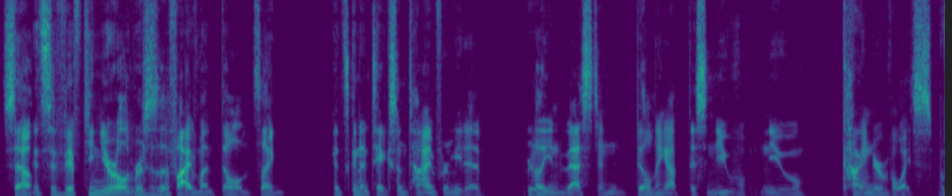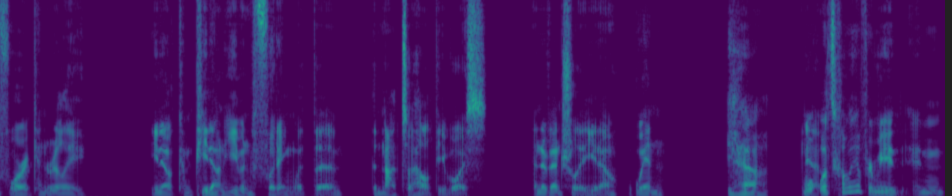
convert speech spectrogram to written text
So it's a 15 year old versus a five month old. It's like, it's going to take some time for me to really invest in building up this new, new, kinder voice before it can really, you know, compete on even footing with the, the not so healthy voice and eventually, you know, win. Yeah. Yeah. What's coming up for me in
